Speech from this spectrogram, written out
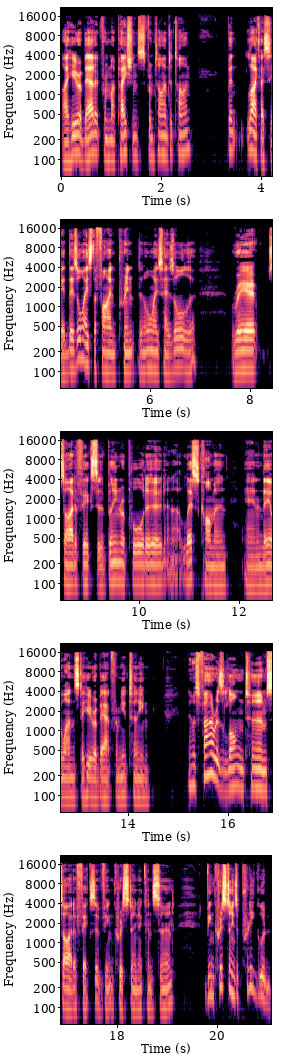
I hear about it from my patients from time to time. But like I said, there's always the fine print that always has all the rare side effects that have been reported and are less common, and they're ones to hear about from your team. Now, as far as long term side effects of vincristine are concerned, vincristine is a pretty good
